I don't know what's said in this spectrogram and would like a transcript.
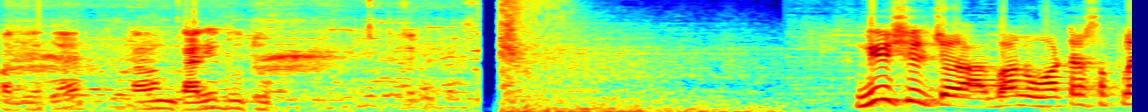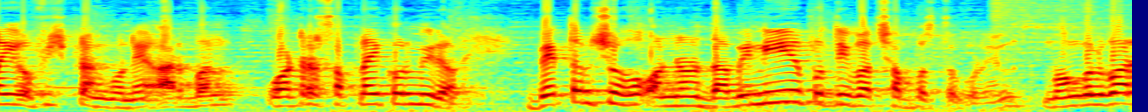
পালিয়ে যায় কারণ গাড়ি দুটো। New Silchar urban water supply office প্রাঙ্গণে আরবান ওয়াটার সাপ্লাই কর্মীরা বেতন সহ অন্যান্য দাবি নিয়ে প্রতিবাদ সাব্যস্ত করেন। মঙ্গলবার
